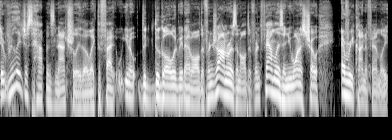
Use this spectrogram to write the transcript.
it really just happens naturally, though. Like the fact, you know, the the goal would be to have all different genres and all different families, and you want to show every kind of family.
